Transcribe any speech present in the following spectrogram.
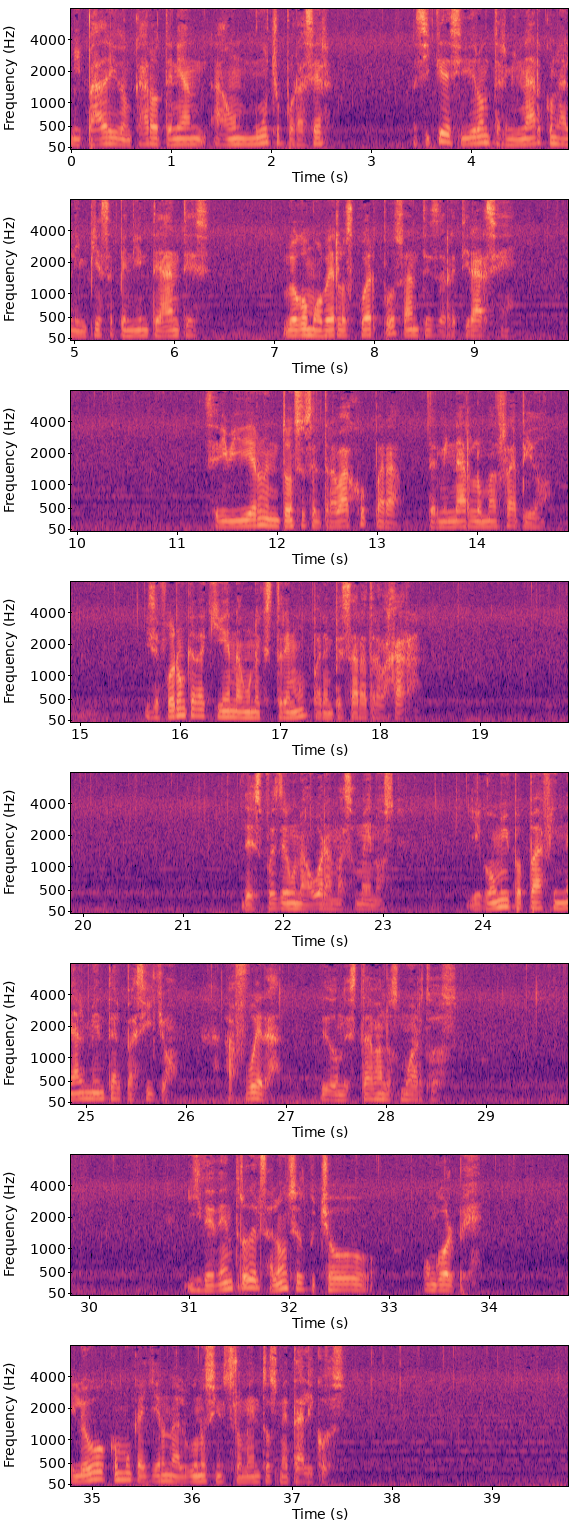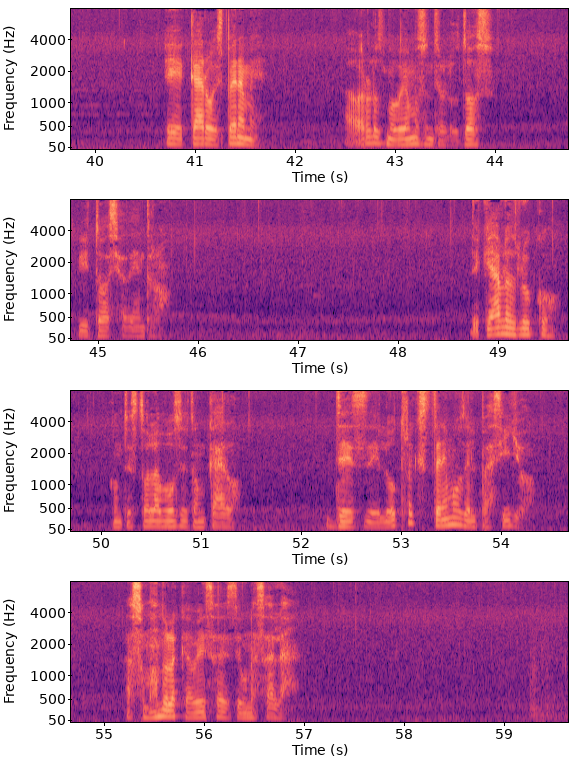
Mi padre y don Caro tenían aún mucho por hacer, así que decidieron terminar con la limpieza pendiente antes, luego mover los cuerpos antes de retirarse. Se dividieron entonces el trabajo para terminarlo más rápido, y se fueron cada quien a un extremo para empezar a trabajar. Después de una hora más o menos, llegó mi papá finalmente al pasillo, afuera de donde estaban los muertos y de dentro del salón se escuchó un golpe, y luego cómo cayeron algunos instrumentos metálicos. Eh, Caro, espérame. Ahora los movemos entre los dos, gritó hacia adentro. ¿De qué hablas, loco? contestó la voz de don Caro, desde el otro extremo del pasillo, asomando la cabeza desde una sala.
